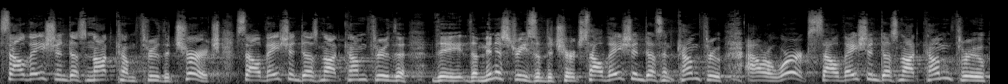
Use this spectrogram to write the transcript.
Salvation does not come through the church. Salvation does not come through the, the, the, ministries of the church. Salvation doesn't come through our works. Salvation does not come through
